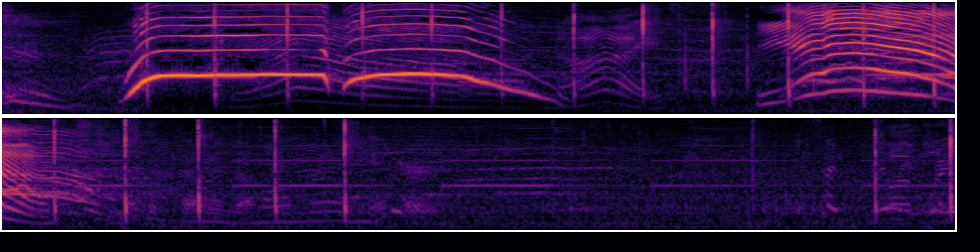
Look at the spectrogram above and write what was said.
Woo! Nice. Yeah! She's becoming the home run hitter. It's like really good.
